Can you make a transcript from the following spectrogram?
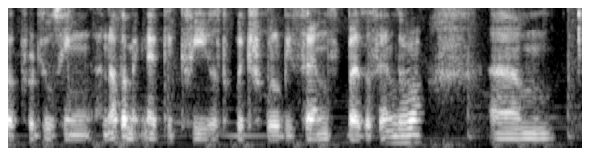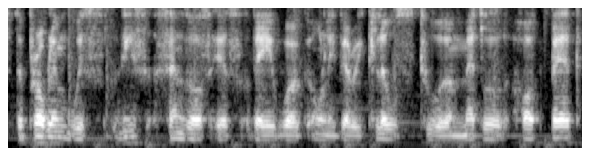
uh, producing another magnetic field which will be sensed by the sensor. Um, the problem with these sensors is they work only very close to a metal hotbed.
